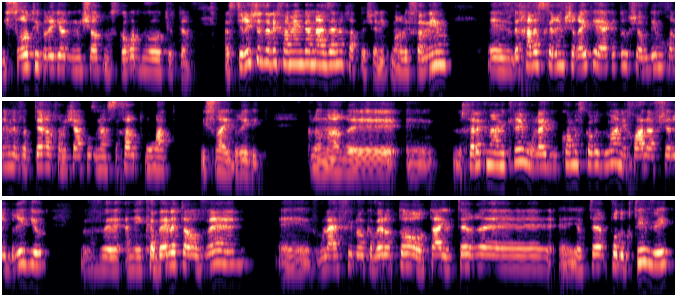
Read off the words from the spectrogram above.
משרות היברידיות גמישות, משכורות גבוהות יותר. אז תראי שזה לפעמים גם מאזן אחד את השני, כלומר לפעמים אה, באחד הסקרים שראיתי היה כתוב שעובדים מוכנים לוותר על חמישה אחוז מהשכר תמורת משרה היברידית. כלומר, אה, אה, לחלק מהמקרים אולי במקום משכורת גבוהה אני יכולה לאפשר היברידיות ואני אקבל את העובד ואולי אפילו אקבל אותו או אותה יותר, יותר פרודוקטיבית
